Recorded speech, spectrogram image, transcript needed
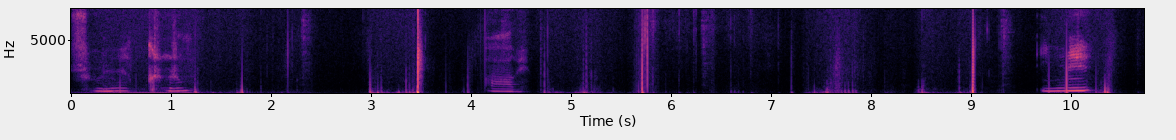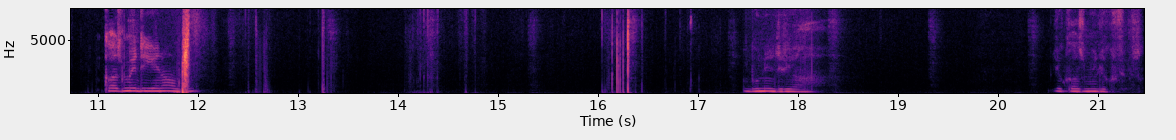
şöyle kırarım. Abi. Yeni kazmayı da yeni aldım. Bu nedir ya? Bir kazmayla kırıyoruz.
